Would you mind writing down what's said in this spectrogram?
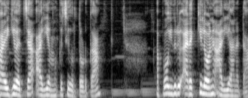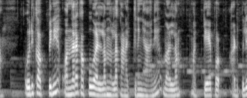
കഴുകി വെച്ച അരി നമുക്ക് ചേർത്ത് കൊടുക്കാം. അപ്പോൾ ഇതൊരു അര കിലോന് അരിയാണ് കേട്ടോ ഒരു കപ്പിന് ഒന്നര കപ്പ് വെള്ളം എന്നുള്ള കണക്കിന് ഞാൻ വെള്ളം മറ്റേ അടുപ്പിൽ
